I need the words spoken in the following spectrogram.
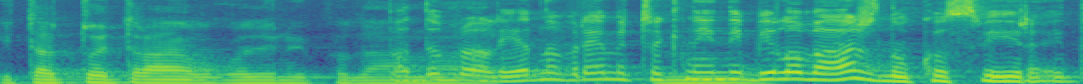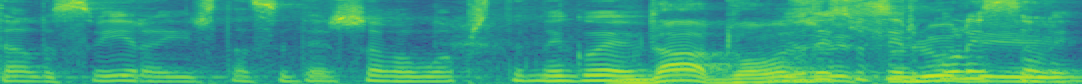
I ta, to je trajalo godinu i po dana. Pa dobro, ali jedno vreme čak nije ni bilo važno ko svira i da li svira i šta se dešava uopšte, nego je... Da, dolazili ljudi su, su ljudi,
